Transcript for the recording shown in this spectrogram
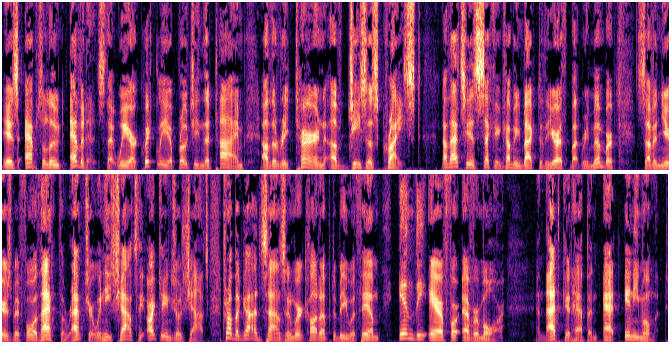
is absolute evidence that we are quickly approaching the time of the return of Jesus Christ. Now, that's his second coming back to the earth, but remember, seven years before that, the rapture, when he shouts, the archangel shouts, trump of God sounds, and we're caught up to be with him in the air forevermore. And that could happen at any moment.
